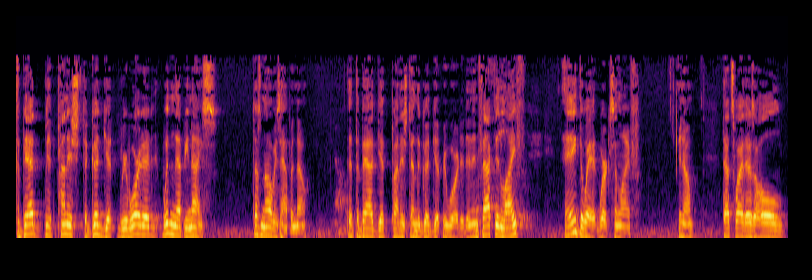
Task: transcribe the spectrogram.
the bad get punished, the good get rewarded. Wouldn't that be nice? Doesn't always happen though that the bad get punished and the good get rewarded. And in fact, in life, it ain't the way it works in life. You know, that's why there's a whole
